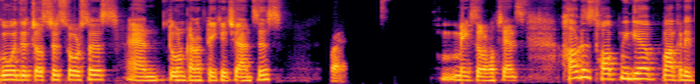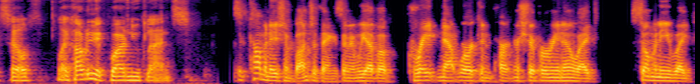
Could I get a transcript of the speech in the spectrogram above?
go with the trusted sources and don't kind of take your chances. Makes a lot of sense. How does Hawke Media market itself? Like, how do you acquire new clients? It's a combination of a bunch of things. I mean, we have a great network and partnership arena. Like so many like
